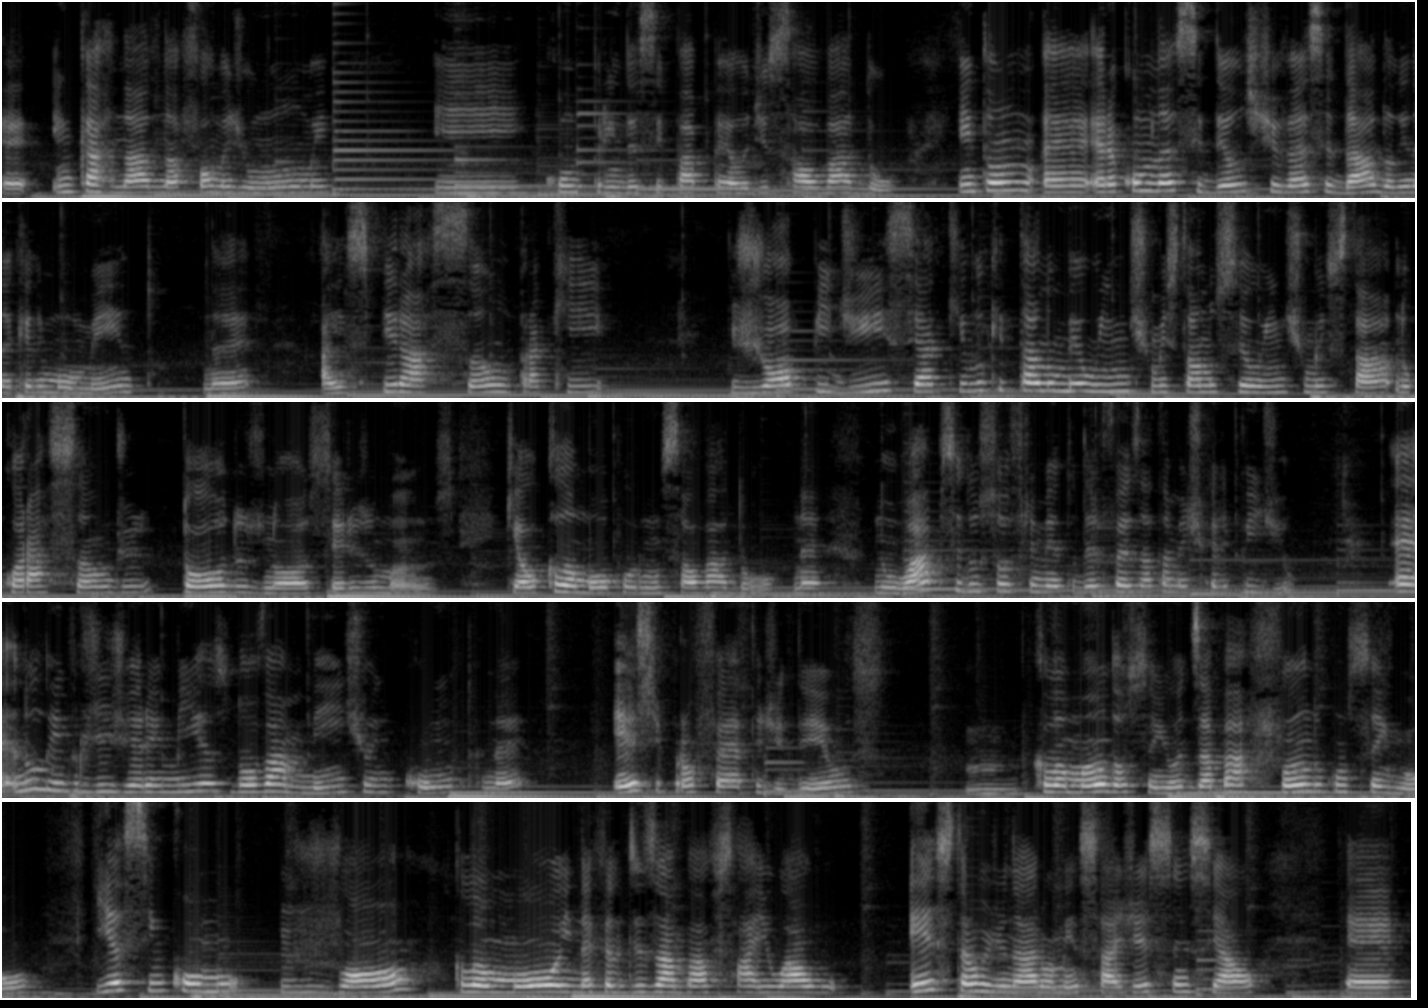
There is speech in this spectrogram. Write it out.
é, encarnado na forma de um homem e cumprindo esse papel de Salvador. Então é, era como né, se Deus tivesse dado ali naquele momento né, a inspiração para que Jó pedisse aquilo que está no meu íntimo, está no seu íntimo, está no coração de todos nós, seres humanos, que é o clamor por um Salvador. Né? No ápice do sofrimento dele foi exatamente o que ele pediu. É, no livro de Jeremias, novamente eu encontro né, este profeta de Deus hum, clamando ao Senhor, desabafando com o Senhor, e assim como Jó clamou e naquele desabafo saiu algo extraordinário, uma mensagem essencial é,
